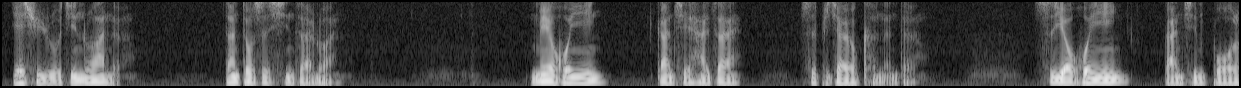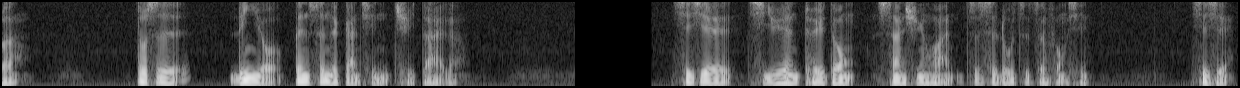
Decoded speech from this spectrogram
也许如今乱了，但都是心在乱。没有婚姻，感情还在，是比较有可能的。是有婚姻，感情薄了，都是另有更深的感情取代了。谢谢祈愿推动善循环支持录制这封信，谢谢。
